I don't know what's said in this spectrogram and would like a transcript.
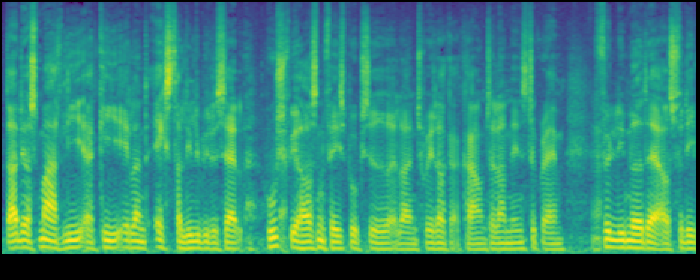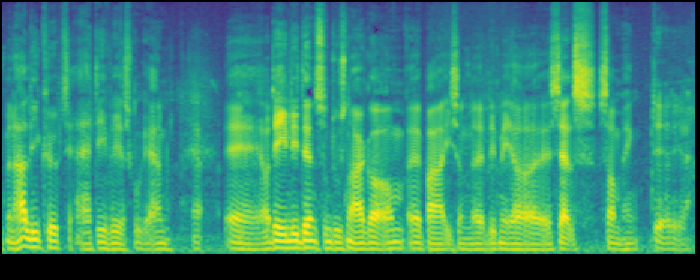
Der er det jo smart lige at give et eller andet ekstra lille bitte salg. Husk, ja. vi har også en Facebook-side, eller en Twitter-account, eller en Instagram. Ja. Følg lige med der også, fordi man har lige købt, ja, det vil jeg sgu gerne. Ja. Uh, og det er egentlig den, som du snakker om, uh, bare i sådan uh, lidt mere salgssammenhæng. Det er det, ja.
